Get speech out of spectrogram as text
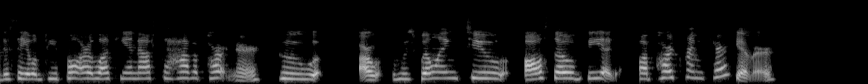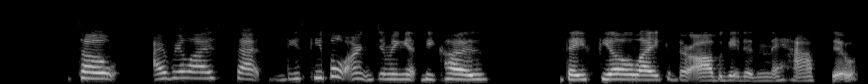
disabled people are lucky enough to have a partner who are who's willing to also be a, a part-time caregiver. So I realized that these people aren't doing it because they feel like they're obligated and they have to.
